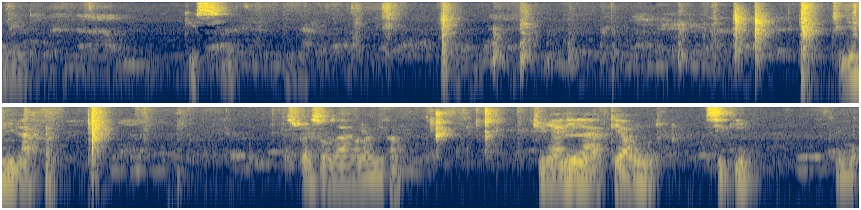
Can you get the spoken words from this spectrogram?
Nên. Kiss chú đi lila special ra có làm gì không? Chú nhà lila kéo lên một siki một.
